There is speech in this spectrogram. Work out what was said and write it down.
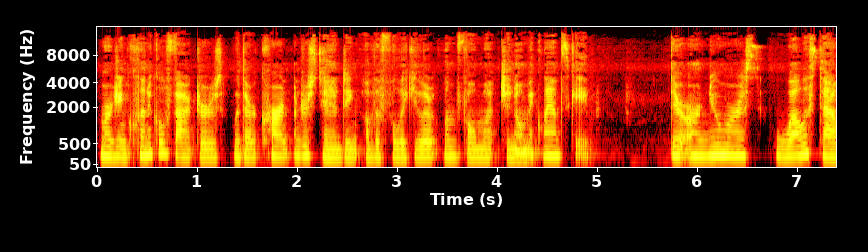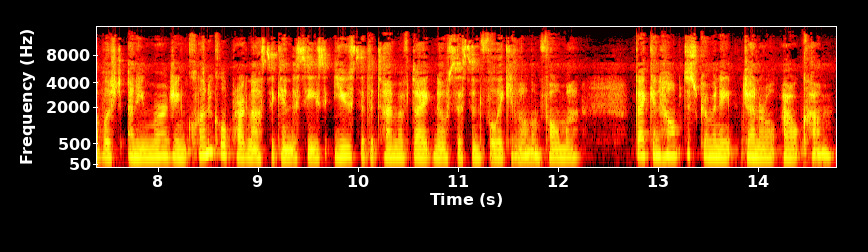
merging clinical factors with our current understanding of the follicular lymphoma genomic landscape. There are numerous well established and emerging clinical prognostic indices used at the time of diagnosis in follicular lymphoma that can help discriminate general outcome.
